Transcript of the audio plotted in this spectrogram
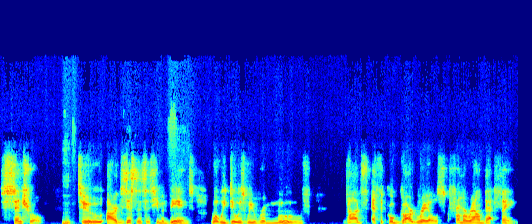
central mm. to our existence as human beings, what we do is we remove God's ethical guardrails from around that thing.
